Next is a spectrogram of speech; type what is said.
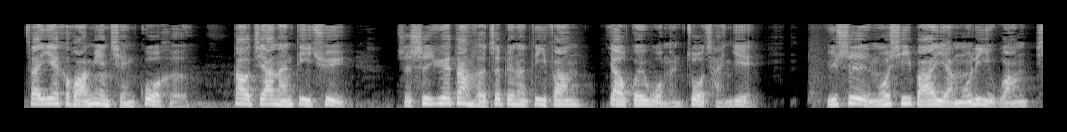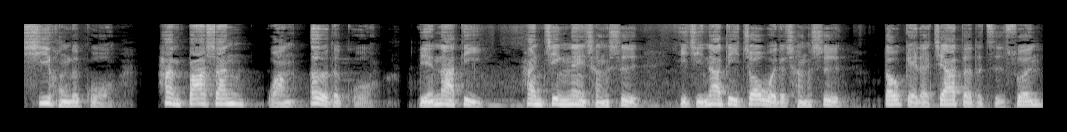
在耶和华面前过河，到迦南地去。只是约旦河这边的地方要归我们做产业。于是摩西把亚摩利王西宏的国和巴山王恶的国，连那地和境内城市以及那地周围的城市，都给了加德的子孙、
